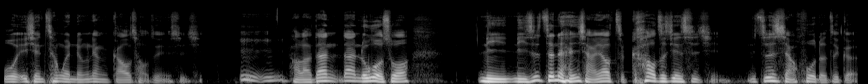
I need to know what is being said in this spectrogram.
我以前称为能量高潮这件事情。嗯嗯，好了，但但如果说你你是真的很想要只靠这件事情，你只是想获得这个。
